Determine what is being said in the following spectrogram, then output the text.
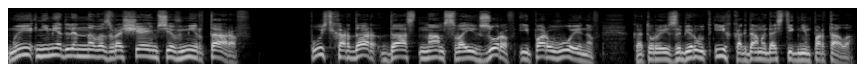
«Мы немедленно возвращаемся в мир Таров». Пусть Хардар даст нам своих зоров и пару воинов, которые заберут их, когда мы достигнем портала.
